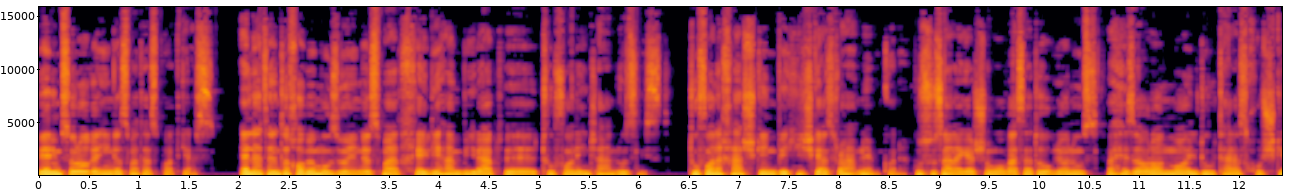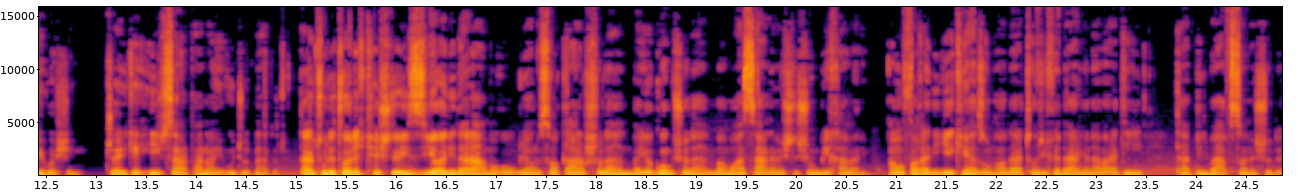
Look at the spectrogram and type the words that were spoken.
بریم سراغ این قسمت از پادکست. علت انتخاب موضوع این قسمت خیلی هم بی ربط به طوفان این چند روز نیست. طوفان خشکین به هیچ کس رحم نمی‌کنه. خصوصا اگر شما وسط اقیانوس و هزاران مایل دورتر از خشکی باشین جایی که هیچ سرپناهی وجود نداره. در طول تاریخ کشتیهای زیادی در اعماق اقیانوس ها غرق شدن و یا گم شدن و ما از سرنوشتشون بیخبریم. اما فقط یکی از اونها در تاریخ دریانوردی تبدیل به افسانه شده.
